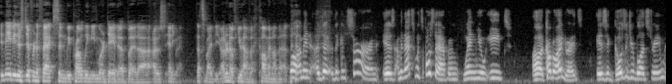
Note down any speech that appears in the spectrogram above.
it, maybe there's different effects, and we probably need more data. But uh, I was anyway. That's my view. I don't know if you have a comment on that. well, I mean, the the concern is, I mean, that's what's supposed to happen when you eat uh, carbohydrates is it goes into your bloodstream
